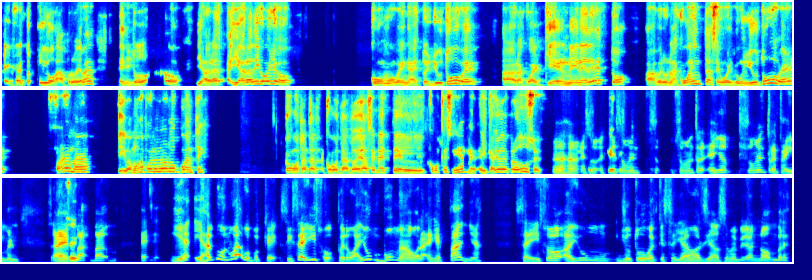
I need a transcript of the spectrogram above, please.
exacto. Y los aprueban en todos lados. Y ahora, y ahora digo yo, como ven a estos youtubers, ahora cualquier nene de esto abre una cuenta, se vuelve un youtuber, fama, y vamos a ponernos los guantes como trato, como trato de hacer este, el, ¿cómo es que se llama? El gallo de producer. Ajá, eso es que son, son entre, ellos son entertainment. Eh, eh, y, es, y, es, algo nuevo porque sí se hizo, pero hay un boom ahora en España. Se hizo, hay un youtuber que se llama, se me olvidó el nombre.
